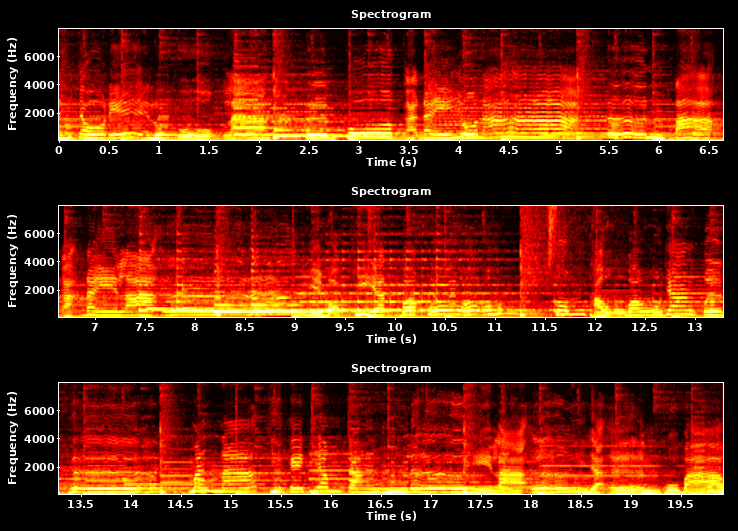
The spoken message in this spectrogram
ากอายเจ้าเด้ลูกลาเอิญพวกกะได้อยู่นะเอิญตากะได้ลาเอ้ยบอกเครียดบอกโคมสมเท่าเว้าย่างเปิดเผยมันนาขี้ไก่เดียมจังเลยลาเอ้ยอย่าเอิญผู้บ่าว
